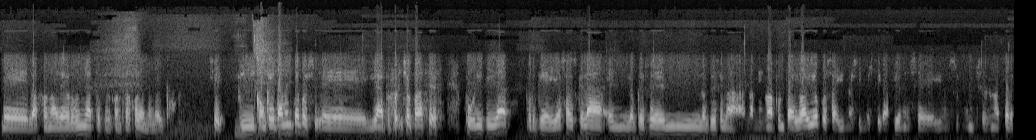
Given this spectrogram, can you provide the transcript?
de la zona de Orduña que es el consejo de Mendoica. Sí, y concretamente pues eh, ya aprovecho para hacer publicidad porque ya sabes que la, en lo que es el, lo que es la, la misma punta del Babio pues hay unas investigaciones eh, y un- se suelen hacer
